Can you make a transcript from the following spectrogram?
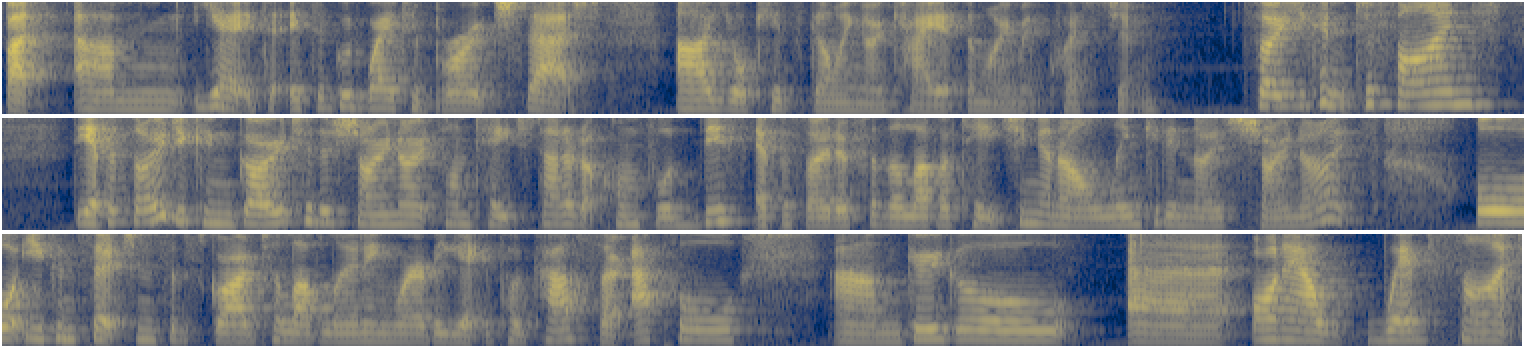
but um, yeah, it's, it's a good way to broach that are your kids going okay at the moment question. So you can to find the episode, you can go to the show notes on teachstarter.com for this episode of For the Love of Teaching, and I'll link it in those show notes. Or you can search and subscribe to Love Learning wherever you get your podcasts. So Apple, um, Google, uh, on our website,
